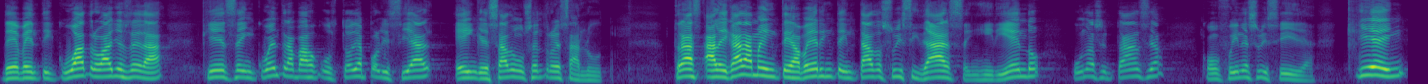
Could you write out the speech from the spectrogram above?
de 24 años de edad, quien se encuentra bajo custodia policial e ingresado en un centro de salud, tras alegadamente haber intentado suicidarse ingiriendo una sustancia con fines suicidas, quien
